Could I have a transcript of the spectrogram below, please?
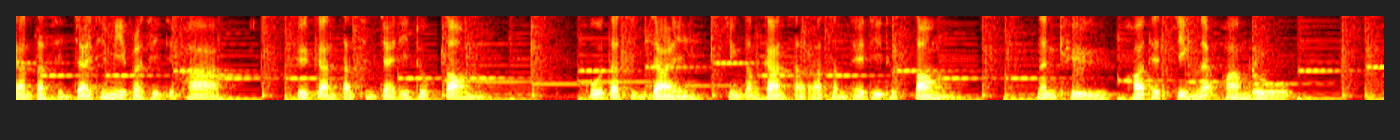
การตัดสินใจที่มีประสิทธิภาพ คือการตัดสินใจที่ถูกต้อง ผู้ตัดสินใจจึงต้องการสารสนเทศที่ถูกต้อง นั่นคือข้อเท็จจริงและความรู้ ผ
